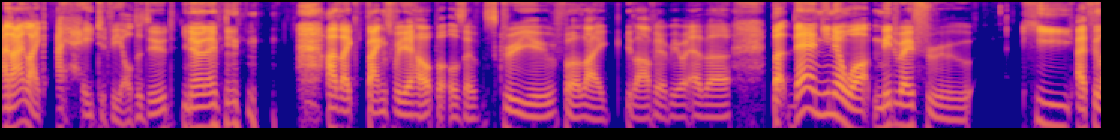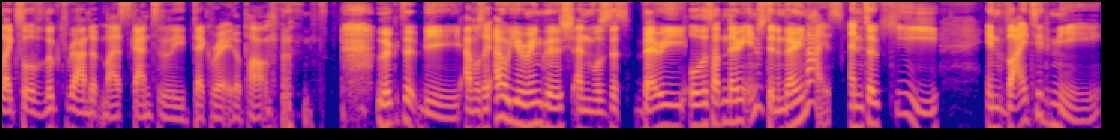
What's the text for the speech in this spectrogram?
And I like, I hated the older dude. You know what I mean? I was like, thanks for your help, but also screw you for like laughing at me or whatever. But then, you know what? Midway through, he, I feel like, sort of looked around at my scantily decorated apartment, looked at me, and was like, oh, you're English, and was just very, all of a sudden, very interested and very nice. And so he invited me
